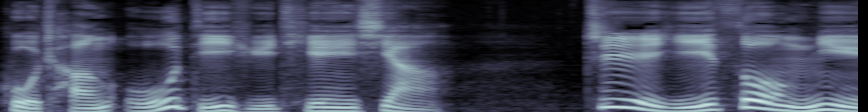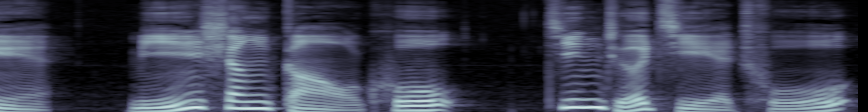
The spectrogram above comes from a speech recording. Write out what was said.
故称无敌于天下。质疑纵虐，民生槁枯。今者解除，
